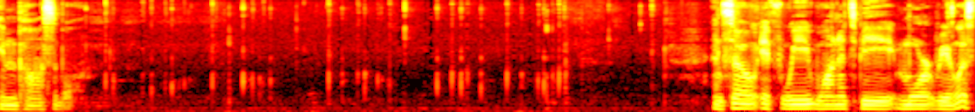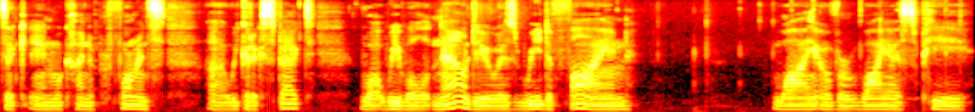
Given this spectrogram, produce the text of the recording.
impossible. And so if we wanted to be more realistic in what kind of performance uh, we could expect, what we will now do is redefine y over yspd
